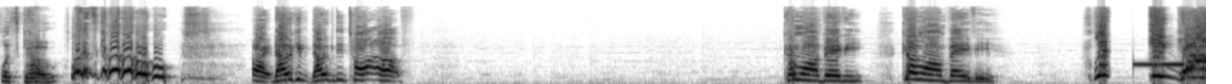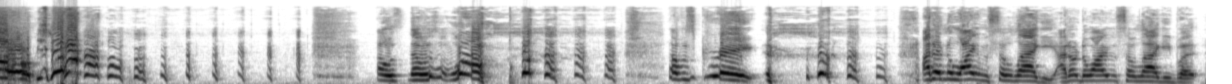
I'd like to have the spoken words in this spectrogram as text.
Let's go. Let's go! All right, now we can now we can do taunt up. Come on, baby. Come on, baby. Let's go! Yeah! that was that was wow. that was great. I don't know why it was so laggy. I don't know why it was so laggy, but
